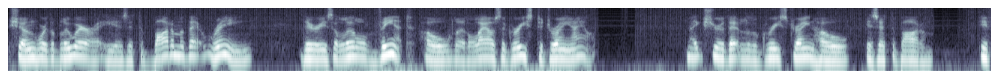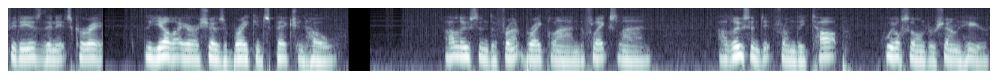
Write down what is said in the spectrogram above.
shown where the blue arrow is. At the bottom of that ring, there is a little vent hole that allows the grease to drain out. Make sure that little grease drain hole is at the bottom. If it is, then it's correct. The yellow arrow shows a brake inspection hole. I loosened the front brake line, the flex line. I loosened it from the top wheel cylinder shown here.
